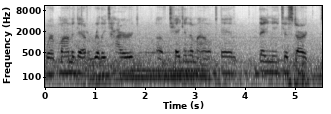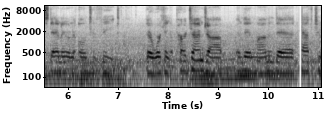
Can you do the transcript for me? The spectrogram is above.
where mom and dad are really tired of taking them out and they need to start standing on their own two feet. They're working a part time job, and then mom and dad have to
